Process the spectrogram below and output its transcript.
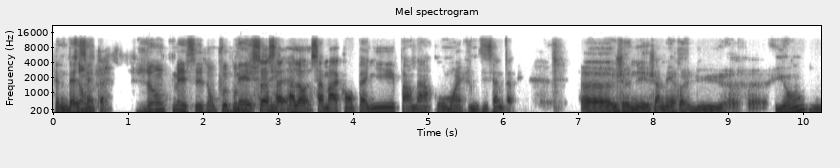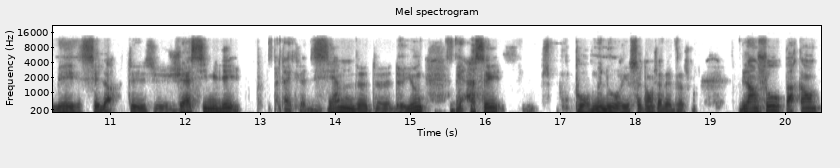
C'est une belle synthèse. Donc, mais on pouvait pas Mais ça, ça, alors, ça m'a accompagné pendant au moins une dizaine d'années. Euh, je n'ai jamais relu euh, Jung, mais c'est là. J'ai assimilé peut-être le dixième de, de, de, Jung, mais assez pour me nourrir, ce dont j'avais besoin. Blanchot, par contre,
